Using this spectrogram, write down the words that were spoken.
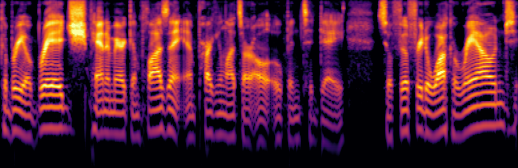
Cabrillo Bridge, Pan American Plaza, and parking lots are all open today. So feel free to walk around.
